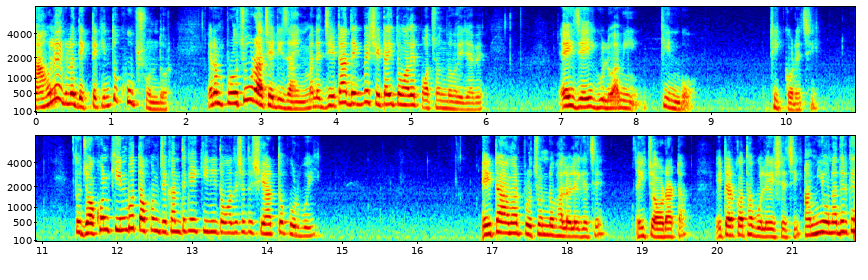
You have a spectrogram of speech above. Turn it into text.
না হলে এগুলো দেখতে কিন্তু খুব সুন্দর। এরকম প্রচুর আছে ডিজাইন মানে যেটা দেখবে সেটাই তোমাদের পছন্দ হয়ে যাবে। এই যে এইগুলো আমি কিনবো, ঠিক করেছি। তো যখন কিনবো তখন যেখান থেকেই কিনি, তোমাদের সাথে শেয়ার তো করবই। এইটা আমার প্রচণ্ড ভালো লেগেছে, এই চওড়াটা। এটার কথা বলে এসেছি। আমি ওনাদেরকে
